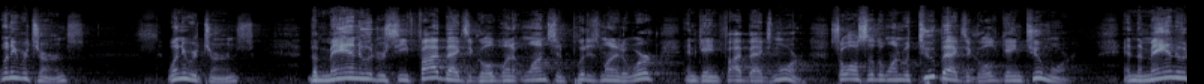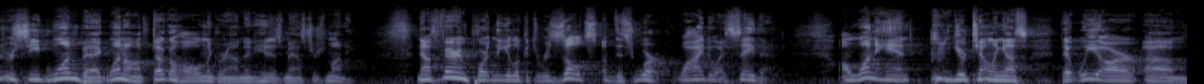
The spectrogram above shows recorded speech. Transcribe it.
When he returns, when he returns, the man who had received five bags of gold went at once and put his money to work and gained five bags more. So also the one with two bags of gold gained two more. And the man who had received one bag went off, dug a hole in the ground, and hid his master's money. Now it's very important that you look at the results of this work. Why do I say that? On one hand, you're telling us that we are um,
